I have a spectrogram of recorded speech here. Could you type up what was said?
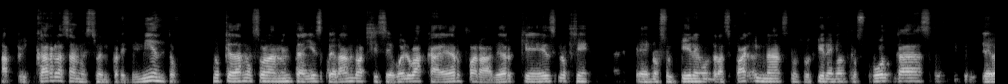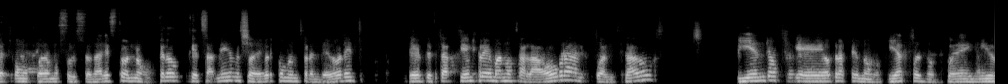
aplicarlas a nuestro emprendimiento, no quedarnos solamente ahí esperando a que se vuelva a caer para ver qué es lo que eh, nos sugieren otras páginas, nos sugieren otros podcasts, de ver cómo podemos solucionar esto. No, creo que también nuestro deber como emprendedores es estar siempre manos a la obra, actualizados, viendo qué otras tecnologías pues, nos pueden ir,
